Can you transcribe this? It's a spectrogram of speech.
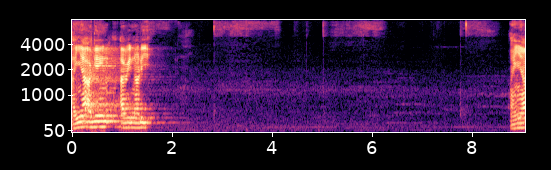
અહીંયા અગેન આવી નળી અહીંયા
